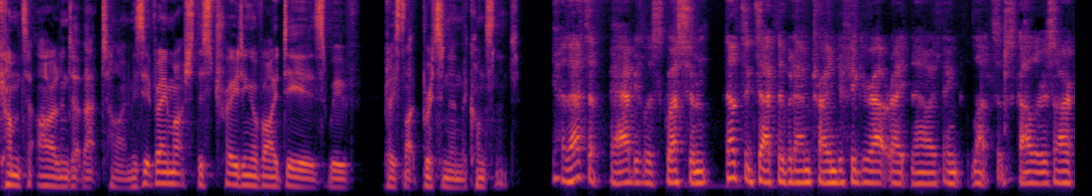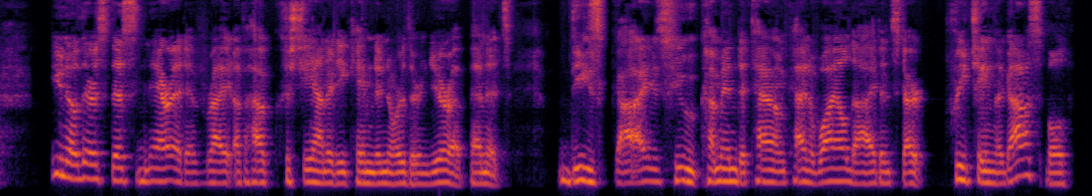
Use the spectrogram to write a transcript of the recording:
come to Ireland at that time? Is it very much this trading of ideas with places like Britain and the continent? Yeah, that's a fabulous question. That's exactly what I'm trying to figure out right now. I think lots of scholars are. You know, there's this narrative, right, of how Christianity came to Northern Europe, and it's these guys who come into town kind of wild eyed and start preaching the gospel.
